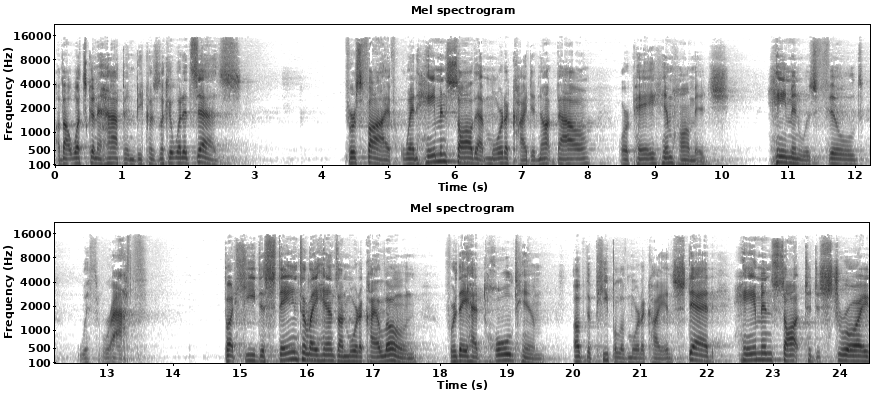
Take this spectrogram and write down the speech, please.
about what's going to happen because look at what it says. Verse 5 When Haman saw that Mordecai did not bow or pay him homage, Haman was filled with wrath. But he disdained to lay hands on Mordecai alone, for they had told him of the people of Mordecai. Instead, Haman sought to destroy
